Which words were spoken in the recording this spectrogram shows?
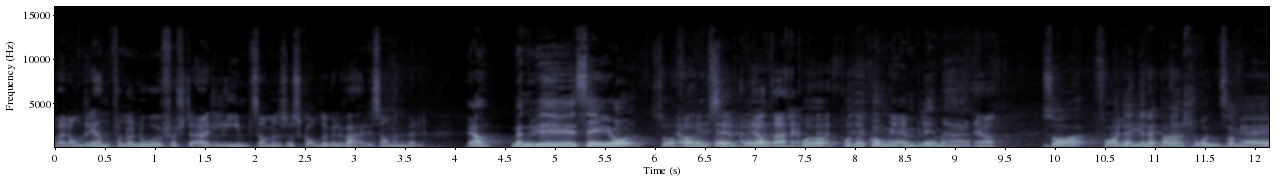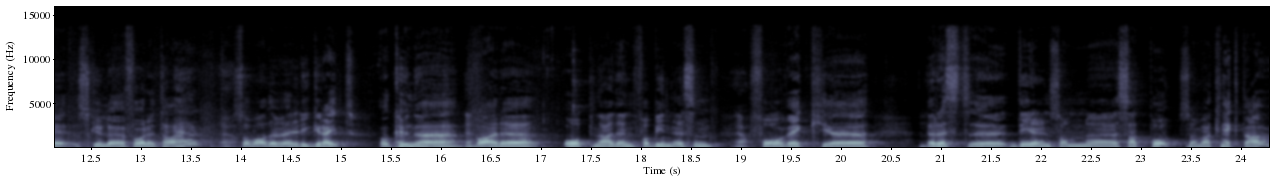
hverandre igjen. For når noe først er limt sammen, så skal det vel være sammen, vel? Ja, men vi ser jo, så for ja, eksempel ja, der, på, på, det kongeemblemet her, ja. Så for den reparasjonen som jeg skulle foreta her, så var det veldig greit å kunne bare åpne den forbindelsen, få vekk eh, restdelen som eh, satt på, som var knekt av,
